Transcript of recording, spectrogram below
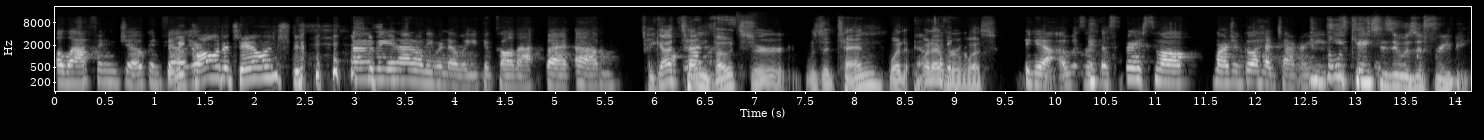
a laughing joke and failure. Did we call it a challenge? I mean, I don't even know what you could call that, but um, he got 10 votes or was it 10? What yeah, whatever it was. Yeah, it was a, a very small margin. Go ahead, Towner. In both cases, it was a freebie.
